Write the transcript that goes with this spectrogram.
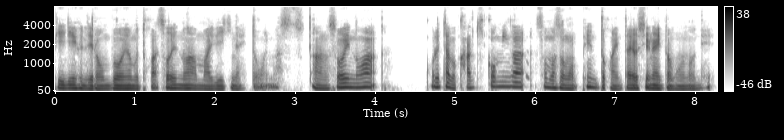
PDF で論文を読むとかそういうのはあんまりできないと思います。あの、そういうのは、これ多分書き込みがそもそもペンとかに対応してないと思うので、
